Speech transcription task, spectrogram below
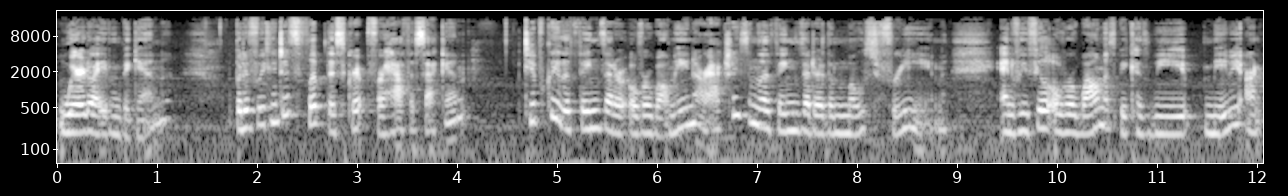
where do I even begin? But if we can just flip the script for half a second, typically the things that are overwhelming are actually some of the things that are the most freeing. And if we feel overwhelmed, it's because we maybe aren't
